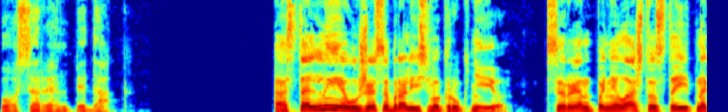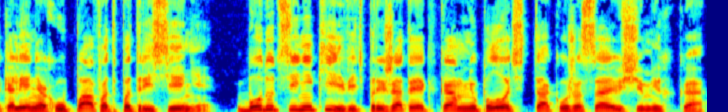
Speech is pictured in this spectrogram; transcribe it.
о Сарен Педак. Остальные уже собрались вокруг нее. Сирен поняла, что стоит на коленях, упав от потрясения. Будут синяки, ведь прижатая к камню плоть так ужасающе мягка.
